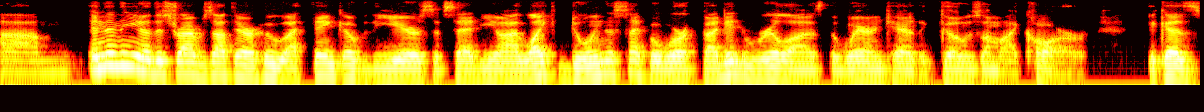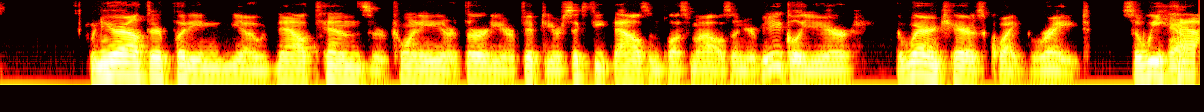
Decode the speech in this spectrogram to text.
Um, and then you know, there's drivers out there who I think over the years have said, you know, I like doing this type of work, but I didn't realize the wear and tear that goes on my car because when you're out there putting, you know, now tens or 20 or 30 or 50 or 60,000 plus miles on your vehicle year, the wear and tear is quite great. So we yeah. have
